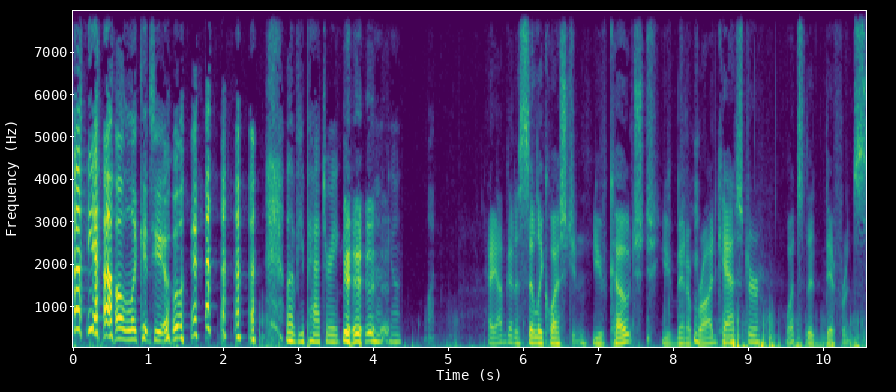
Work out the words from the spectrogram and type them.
yeah, oh, look at you. love you, Patrick. Hey, I've got a silly question. You've coached, you've been a broadcaster. What's the difference?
